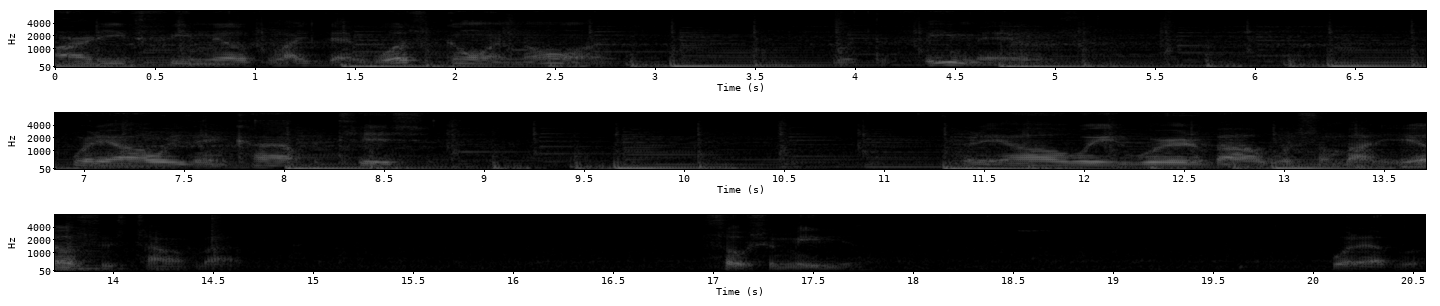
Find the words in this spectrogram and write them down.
are these females like that? What's going on with the females where they're always in competition? But they always worried about what somebody else is talking about. Social media. Whatever.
